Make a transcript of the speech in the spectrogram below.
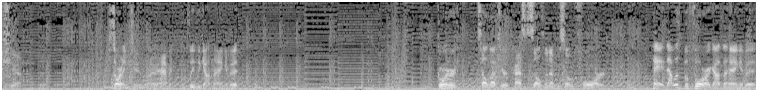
Shit. Starting to. I haven't completely gotten the hang of it. Cornered, tell that to your past self in episode 4. Hey, that was before I got the hang of it.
